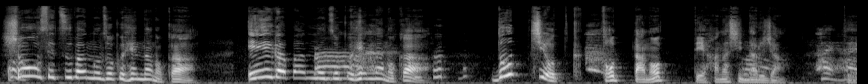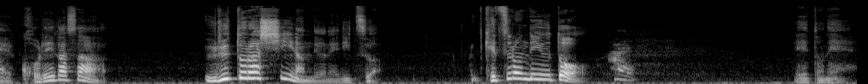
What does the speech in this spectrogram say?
小説版の続編なのか、映画版の続編なのか、どっちを取ったのって話になるじゃん。はいはい、で、これがさ、ウルトラ C なんだよね、実は。結論で言うと、はい、えっ、ー、とね、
